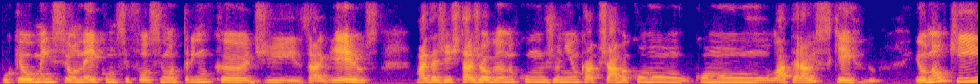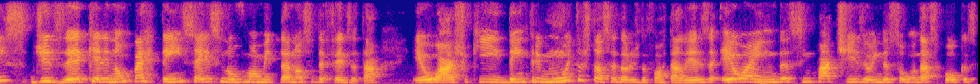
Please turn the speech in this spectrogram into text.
porque eu mencionei como se fosse uma trinca de zagueiros, mas a gente está jogando com o Juninho Capixaba como, como lateral esquerdo. Eu não quis dizer que ele não pertence a esse novo momento da nossa defesa, tá? Eu acho que, dentre muitos torcedores do Fortaleza, eu ainda simpatizo, eu ainda sou uma das poucas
